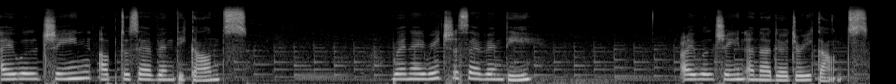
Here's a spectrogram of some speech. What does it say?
I will chain up to 70 counts. When I reach 70, I will chain another 3 counts.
